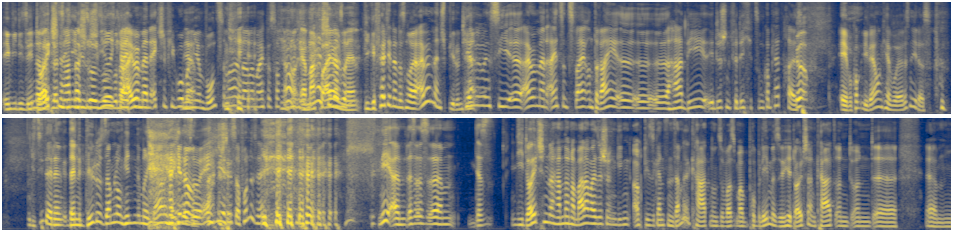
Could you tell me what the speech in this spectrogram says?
Irgendwie, die sehen Die da Deutschen plötzlich haben irgendwie so, so, so eine. Iron Man Actionfigur bei Ja. mir im Wohnzimmer da bei Microsoft. Ja, er vor da Iron so, Man. Wie gefällt dir denn das neue Iron Man Spiel? Und hier Ja. haben wir übrigens die äh, Iron Man 1 und 2 und 3 äh, äh, HD Edition für dich zum Komplettpreis. Ja. Ey, wo kommt denn die Werbung her? Woher wissen die das? Jetzt sieht deine, deine Dildo-Sammlung hinten im Regal. dir genau. So, ey, Ach, du hier. auf Hundesex? Nee, ähm, das ist, ähm, das, die Deutschen haben doch normalerweise schon gegen auch diese ganzen Sammelkarten und sowas immer Probleme, so hier Deutschlandcard und, und äh, ähm,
